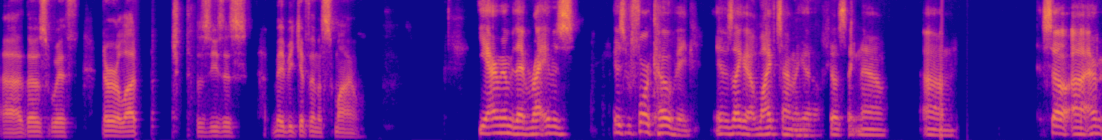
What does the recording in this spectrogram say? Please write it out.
uh, those with neurological diseases, maybe give them a smile. Yeah, I remember that. Right, it was it was before COVID. It was like a lifetime ago. Mm-hmm. Feels like now. Um, so, uh, I,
